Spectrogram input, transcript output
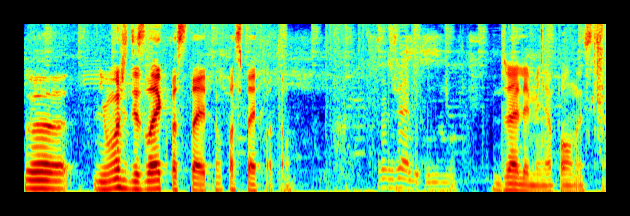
Э, Не можешь дизлайк поставить, ну поставь потом. Джали меня полностью.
